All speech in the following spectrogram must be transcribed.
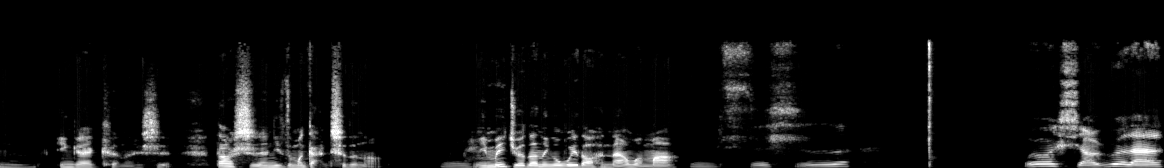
嗯，应该可能是。当时你怎么敢吃的呢？嗯，你没觉得那个味道很难闻吗？嗯，其实我想越来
